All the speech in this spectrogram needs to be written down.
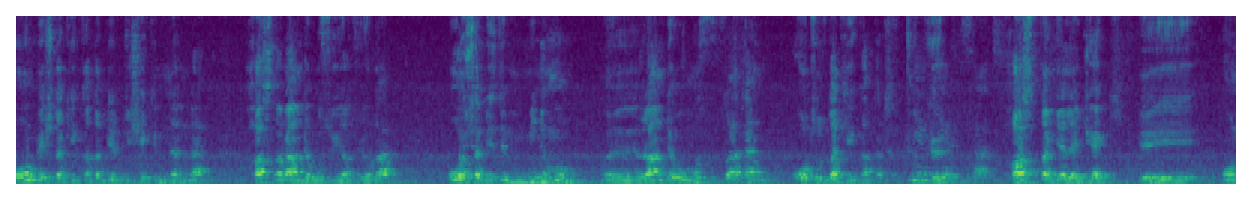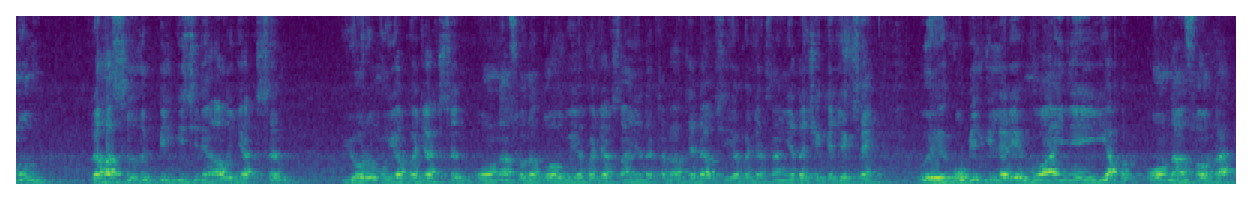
15 dakikada bir diş hekimlerine hasta randevusu yazıyorlar. Oysa bizim minimum e, randevumuz zaten 30 dakikadır. Çünkü hasta gelecek, e, onun rahatsızlık bilgisini alacaksın, yorumu yapacaksın, ondan sonra dolgu yapacaksan ya da kanal tedavisi yapacaksan ya da çekeceksen e, o bilgileri, muayeneyi yapıp ondan sonra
